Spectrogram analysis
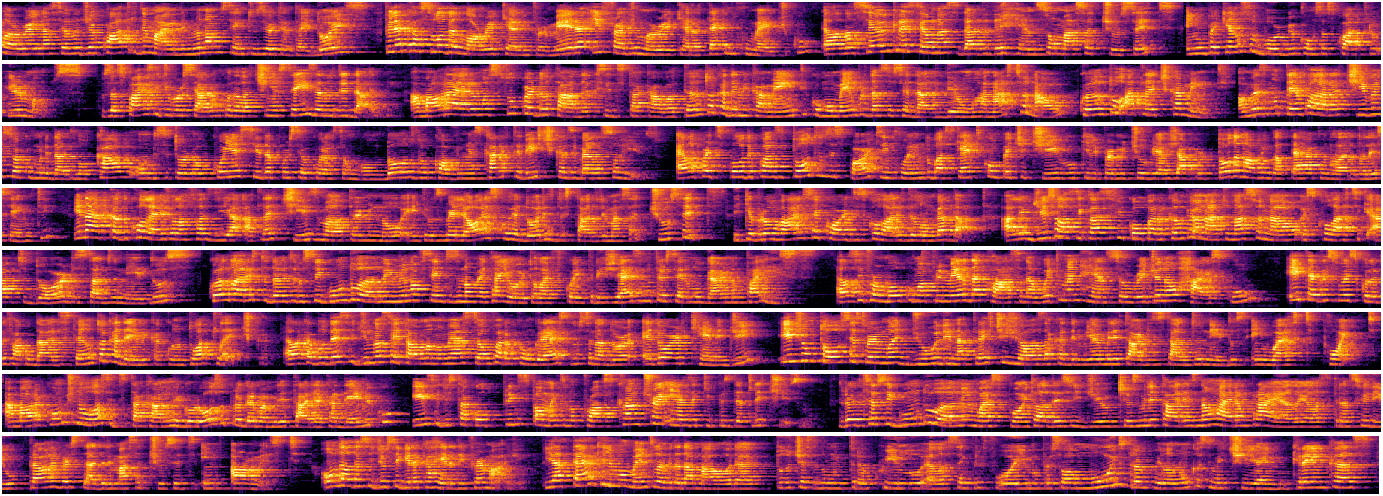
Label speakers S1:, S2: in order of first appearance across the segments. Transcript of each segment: S1: Murray nasceu no dia 4 de maio de 1982 Filha caçula de Laurie, que era enfermeira, e Fred Murray, que era técnico médico. Ela nasceu e cresceu na cidade de Hanson, Massachusetts, em um pequeno subúrbio com seus quatro irmãos. Os seus pais se divorciaram quando ela tinha 6 anos de idade. A Maura era uma superdotada que se destacava tanto academicamente como membro da Sociedade de Honra Nacional, quanto atleticamente. Ao mesmo tempo, ela era ativa em sua comunidade local, onde se tornou conhecida por seu coração bondoso, covinhas características e belo sorriso. Ela participou de quase todos os esportes, incluindo o basquete competitivo, que lhe permitiu viajar por toda a Nova Inglaterra quando ela era adolescente. E na época do colégio ela fazia atletismo, ela terminou entre os melhores corredores do estado de Massachusetts e quebrou vários recordes escolares de longa data. Além disso, ela se classificou para o Campeonato Nacional Scholastic Outdoor dos Estados Unidos, quando era estudante do segundo ano, em 1998, ela ficou em 33º lugar no país. Ela se formou como a primeira da classe na Whitman Hansel Regional High School e teve sua escolha de faculdades tanto acadêmica quanto atlética. Ela acabou decidindo aceitar uma nomeação para o Congresso do senador Edward Kennedy e juntou-se a sua irmã Julie na prestigiosa Academia Militar dos Estados Unidos em West Point. A Maura continuou a se destacar no rigoroso programa militar e acadêmico e se destacou principalmente no cross country e nas equipes de atletismo. Durante seu segundo ano em West Point, ela decidiu que os militares não eram para ela e ela se transferiu para a Universidade de Massachusetts em Amherst, onde ela decidiu seguir a carreira de enfermagem. E até aquele momento da vida da Maura, tudo tinha sido muito tranquilo, ela sempre foi uma pessoa muito tranquila, nunca se metia em crencas.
